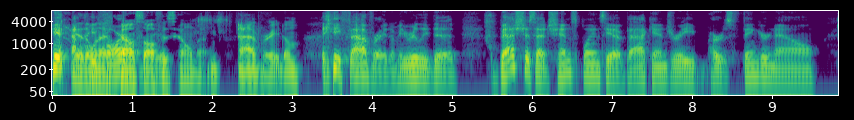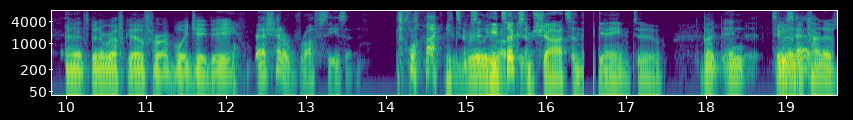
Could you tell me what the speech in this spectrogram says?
yeah, the one that bounced off his helmet. Favrate him. He favrate him. He really did. Bech has had shin splints. He had a back injury. He hurt his finger now. And it's been a rough go for our boy JB. Bech had a rough season. like, he took, really he took some shots in the game too. But in to you know, the kind of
